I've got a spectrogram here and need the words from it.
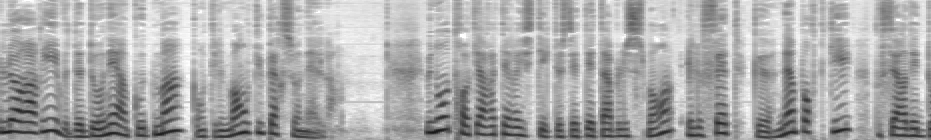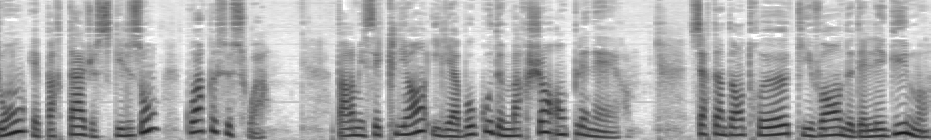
il leur arrive de donner un coup de main quand il manque du personnel. Une autre caractéristique de cet établissement est le fait que n'importe qui peut faire des dons et partage ce qu'ils ont, quoi que ce soit. Parmi ses clients, il y a beaucoup de marchands en plein air. Certains d'entre eux qui vendent des légumes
